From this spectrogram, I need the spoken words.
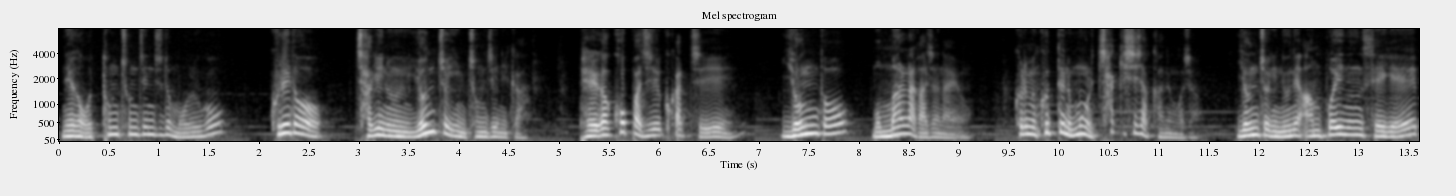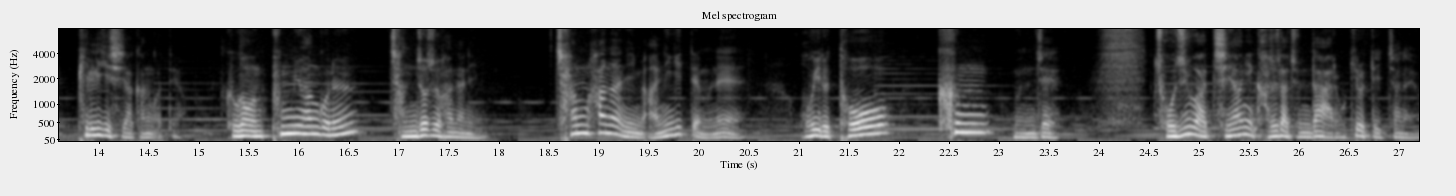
내가 어떤 존재인지도 모르고 그래도 자기는 영적인 존재니까 배가 고파질 것 같지 영도 못 말라가잖아요. 그러면 그때는 뭔가를 찾기 시작하는 거죠. 영적인 눈에 안 보이는 세계에 빌리기 시작하는 것 같아요. 그건 분명한 거는 창조주 하나님, 참 하나님 아니기 때문에 오히려 더 큰 문제, 조주와 지향이 가져다 준다라고 때 있잖아요.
